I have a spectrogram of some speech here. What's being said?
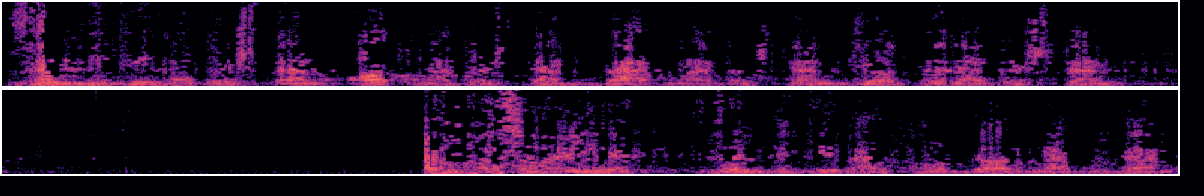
زندگی نداشتن آب نداشتن برق نداشتن جاده نداشتن از مسائل زندگی برخوردار نبودن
